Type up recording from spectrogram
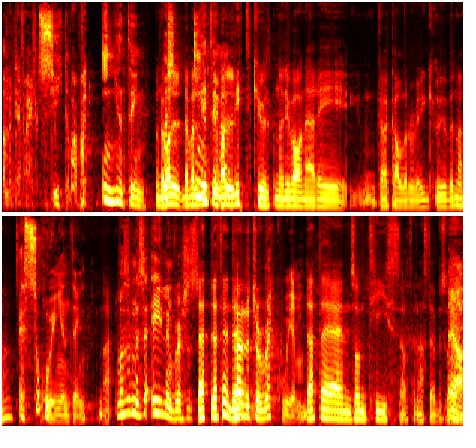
Ja, men det var helt sykt. Det var bare ingenting. Men det var, det var, litt, det var litt kult når de var nede i Hva kaller du det? Gruvene? Jeg så ingenting. Nei. Det var som å Alien versus Dette, dette, det, Predator Requiem. dette er en sånn teaser til neste episode. Ja.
